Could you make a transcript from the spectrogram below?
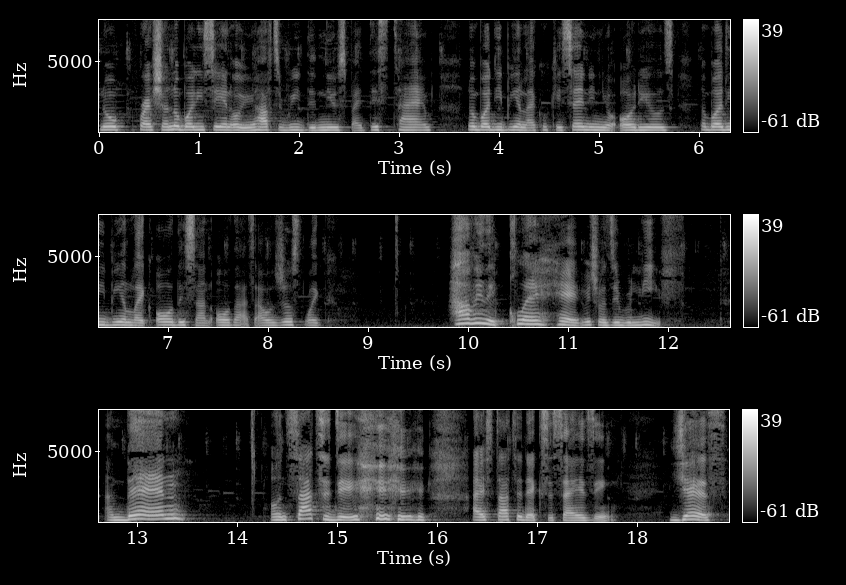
no pressure, nobody saying, oh, you have to read the news by this time, nobody being like, okay, send in your audios, nobody being like all this and all that. I was just like having a clear head, which was a relief. And then on Saturday, I started exercising. Yes,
